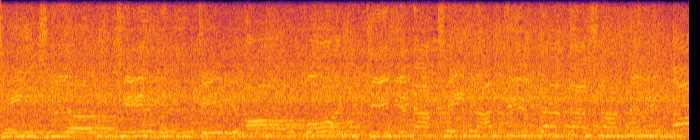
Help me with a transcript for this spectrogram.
change your love and giving. Gave you all a boy could give you. Now take, not give that. That's not really.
